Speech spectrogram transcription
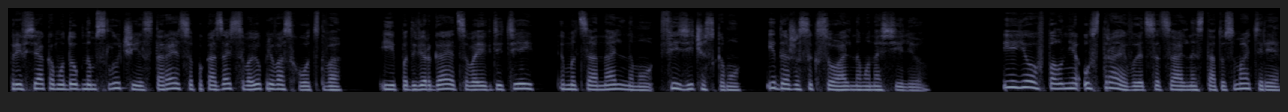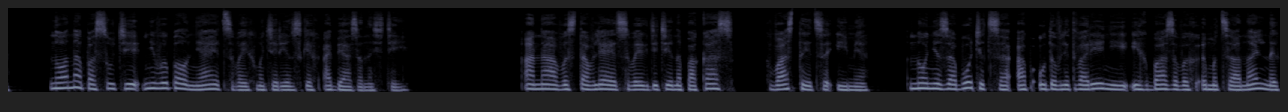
при всяком удобном случае старается показать свое превосходство и подвергает своих детей эмоциональному, физическому и даже сексуальному насилию. Ее вполне устраивает социальный статус матери, но она, по сути, не выполняет своих материнских обязанностей. Она выставляет своих детей на показ, хвастается ими, но не заботится об удовлетворении их базовых эмоциональных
